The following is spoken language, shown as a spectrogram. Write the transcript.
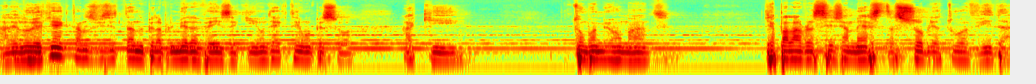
aleluia. Quem é que está nos visitando pela primeira vez aqui? Onde é que tem uma pessoa? Aqui. Toma, meu amado. Que a palavra seja mestra sobre a tua vida.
